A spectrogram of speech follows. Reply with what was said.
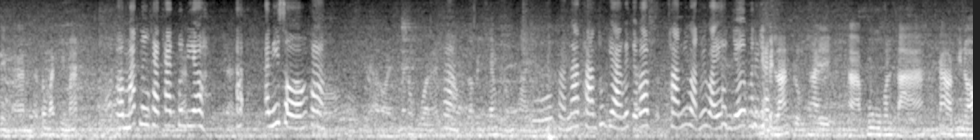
หนึ่งอันแล้วต้องมัดกี่มัดเอามัดหนึ่งค่ะทานคนเดียวอะอันนี้สองค่ะ อ๋อโอเคอร่อยไม่ต้องกลัวนะค่ะ เราเป็นแชมป์ขนมไทยโอ้ค่ะน่าทานทุกอย่างเลยแต่ว่าทานไม่หวัดไม่ไหวกันเยอะมันนี่เป็นร้านขนมไทยอ่าภูพรรษาเก้าพี่น้อง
